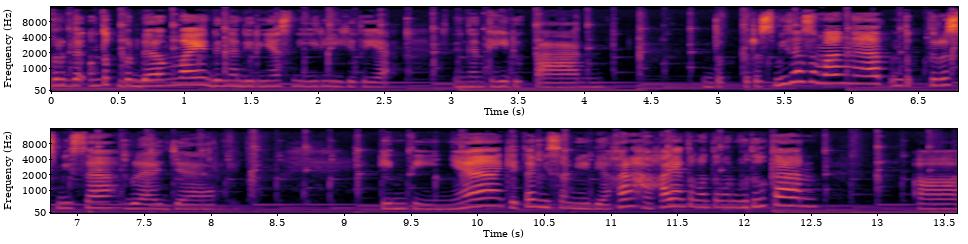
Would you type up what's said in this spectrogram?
berda untuk berdamai dengan dirinya sendiri gitu ya. Dengan kehidupan untuk terus bisa semangat untuk terus bisa belajar gitu. intinya kita bisa menyediakan hal-hal yang teman-teman butuhkan. Uh,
